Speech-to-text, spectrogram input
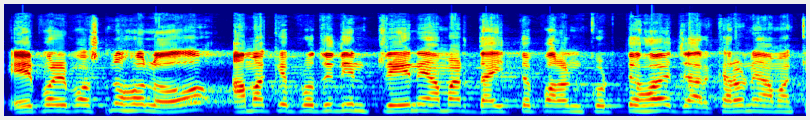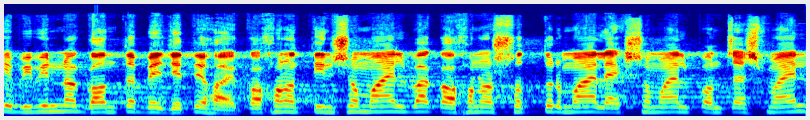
এরপরে প্রশ্ন হলো, আমাকে প্রতিদিন ট্রেনে আমার দায়িত্ব পালন করতে হয়, যার কারণে আমাকে বিভিন্ন গন্তব্যে যেতে হয়। কখনো তিনশো মাইল বা কখনো সত্তর মাইল, একশো মাইল, পঞ্চাশ মাইল।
